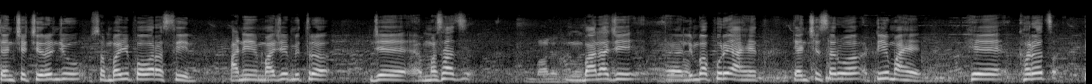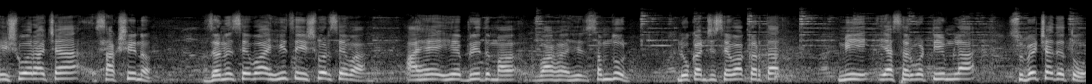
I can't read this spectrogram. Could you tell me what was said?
त्यांचे चिरंजीव संभाजी पवार असतील आणि माझे मित्र जे मसाज बालाजी लिंबापुरे आहेत त्यांची सर्व टीम आहे. हे खरंच ईश्वराच्या साक्षीनं जनसेवा हीच ईश्वर सेवा आहे हे ब्रीद मा वा हे समजून लोकांची सेवा करतात. मी या सर्व टीमला शुभेच्छा देतो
